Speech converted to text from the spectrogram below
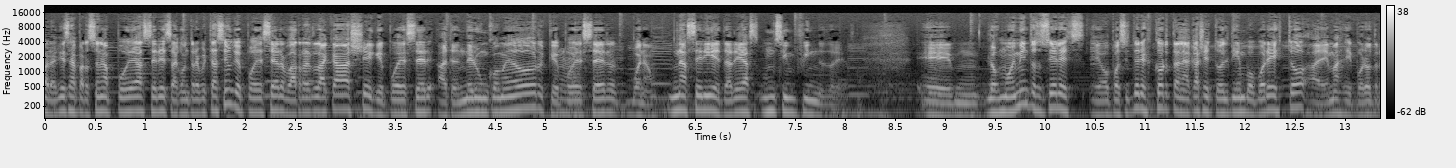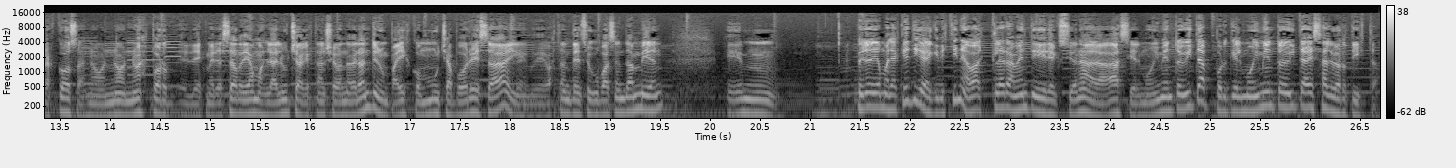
para que esa persona pueda hacer esa contraprestación, que puede ser barrer la calle, que puede ser atender un comedor, que puede ser, bueno, una serie de tareas, un sinfín de tareas. Eh, los movimientos sociales eh, opositores cortan la calle todo el tiempo por esto, además de por otras cosas. No, no, no es por eh, desmerecer, digamos, la lucha que están llevando adelante en un país con mucha pobreza y bastante desocupación también. Eh, pero digamos, la crítica de Cristina va claramente direccionada hacia el movimiento Evita porque el movimiento Evita es albertista.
